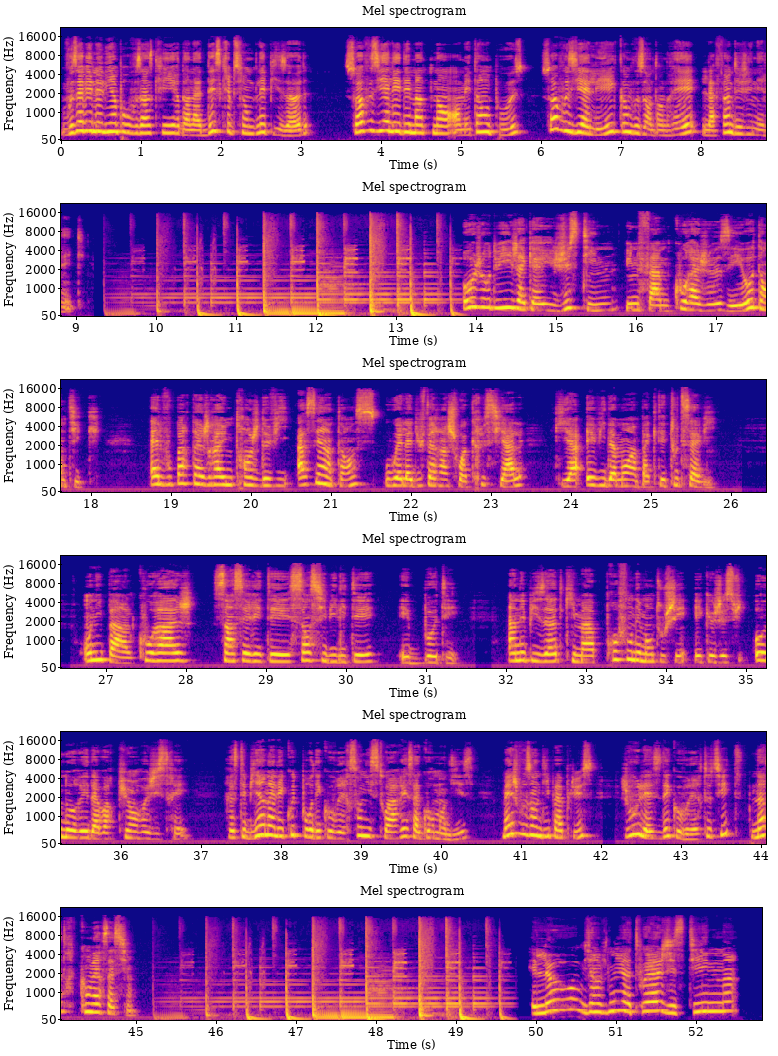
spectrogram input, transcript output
Vous avez le lien pour vous inscrire dans la description de l'épisode. Soit vous y allez dès maintenant en mettant en pause, soit vous y allez quand vous entendrez la fin du générique. Aujourd'hui, j'accueille Justine, une femme courageuse et authentique. Elle vous partagera une tranche de vie assez intense où elle a dû faire un choix crucial qui a évidemment impacté toute sa vie. On y parle courage, sincérité, sensibilité et beauté un épisode qui m'a profondément touchée et que je suis honorée d'avoir pu enregistrer. Restez bien à l'écoute pour découvrir son histoire et sa gourmandise, mais je vous en dis pas plus, je vous laisse découvrir tout de suite notre conversation. Hello, bienvenue à toi Justine.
